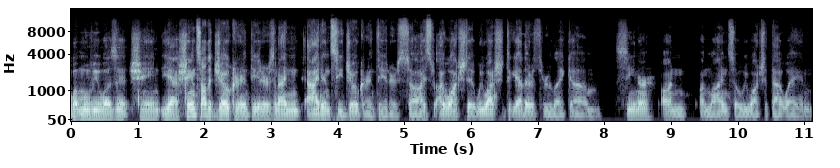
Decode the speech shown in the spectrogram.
what movie was it? Shane, yeah, Shane saw the Joker in theaters, and I didn't- I didn't see Joker in theaters, so i i watched it. We watched it together through like um, Scener on online, so we watched it that way, and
